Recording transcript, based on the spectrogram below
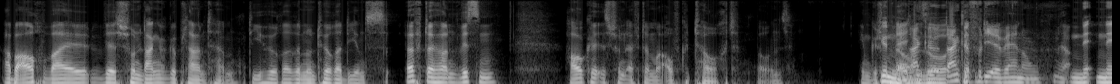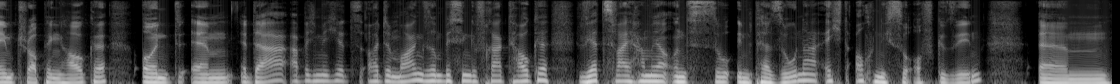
Aber auch, weil wir es schon lange geplant haben. Die Hörerinnen und Hörer, die uns öfter hören, wissen, Hauke ist schon öfter mal aufgetaucht bei uns im Gespräch. Genau. Danke, Also- danke für die Erwähnung. Ja. Name-Dropping, Hauke. Und ähm, da habe ich mich jetzt heute Morgen so ein bisschen gefragt, Hauke, wir zwei haben ja uns so in Persona echt auch nicht so oft gesehen. Ähm,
